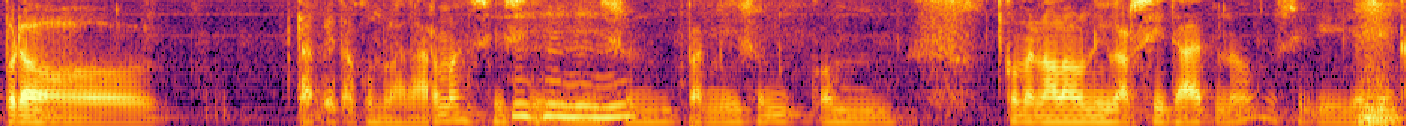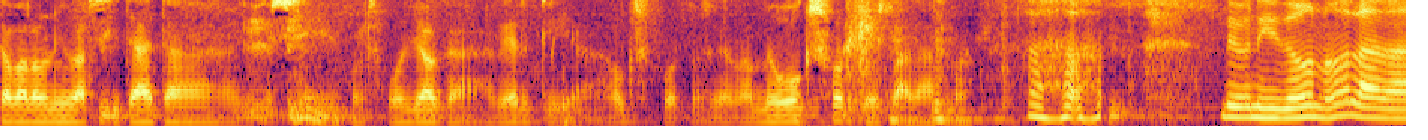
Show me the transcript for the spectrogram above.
però també toco amb la d'Arma, sí, sí, Mhm. i són, per mi són com, com anar a la universitat, no? O sigui, hi ha gent que va a la universitat a, què sé, a qualsevol lloc, a Berkeley, a Oxford, o sigui, el meu Oxford és la d'Arma. Ah, Déu-n'hi-do, no? La de,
